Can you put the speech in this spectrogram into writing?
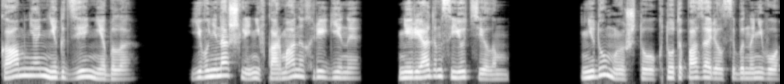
Камня нигде не было. Его не нашли ни в карманах Регины, ни рядом с ее телом. Не думаю, что кто-то позарился бы на него.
